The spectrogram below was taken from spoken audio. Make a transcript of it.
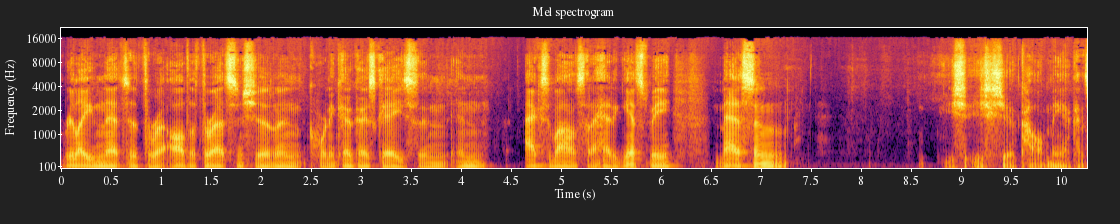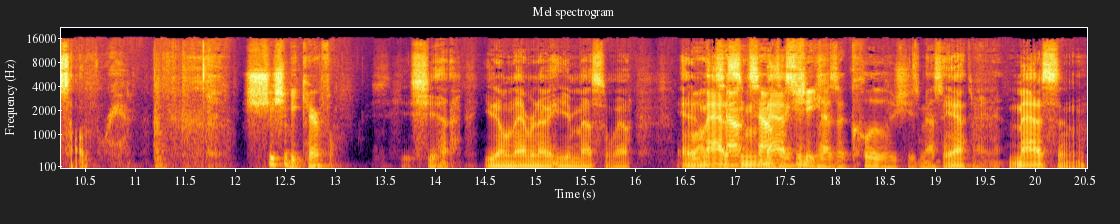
relating that to thre- all the threats and shit and Courtney Coco's case and, and acts of violence that I had against me. Madison, you should, you should have called me. I could have solved it for you. She should be careful. Shit, you don't ever know who you're messing with. And Well, Madison, sound- sounds Madison, like she has a clue who she's messing yeah, with right now. Madison.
